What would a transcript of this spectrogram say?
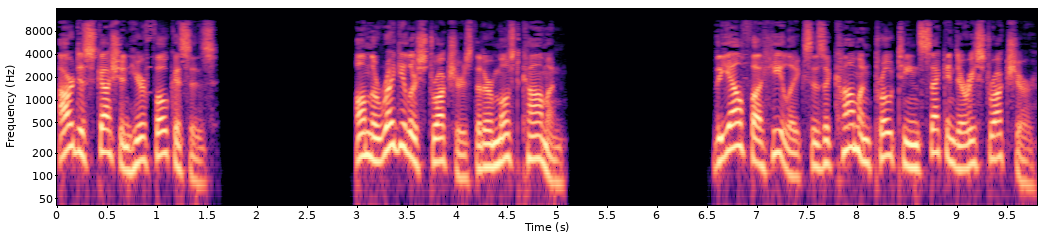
Our discussion here focuses on the regular structures that are most common. The alpha helix is a common protein secondary structure.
